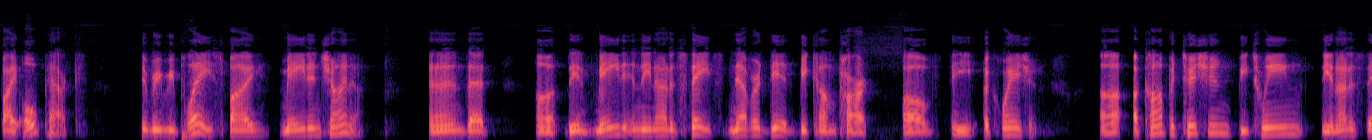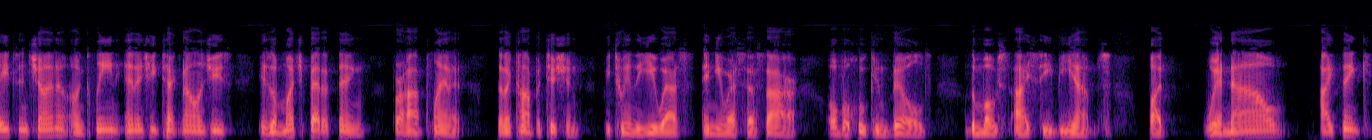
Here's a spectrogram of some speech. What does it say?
by OPEC to be replaced by made in China, and that uh, the made in the United States never did become part of the equation. Uh, a competition between the United States and China on clean energy technologies is a much better thing for our planet than a competition between the U.S. and USSR over who can build the most ICBMs. But we're now, I think,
